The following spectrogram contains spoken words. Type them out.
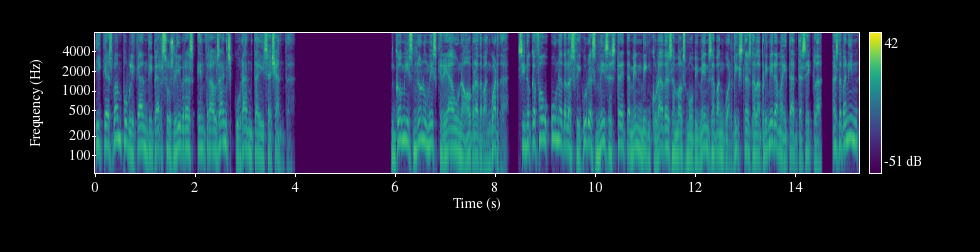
i que es van publicar en diversos llibres entre els anys 40 i 60. Gomis no només creà una obra d'avantguarda, sinó que fou una de les figures més estretament vinculades amb els moviments avantguardistes de la primera meitat de segle, esdevenint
